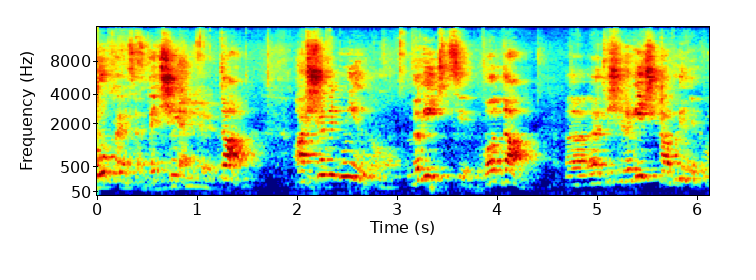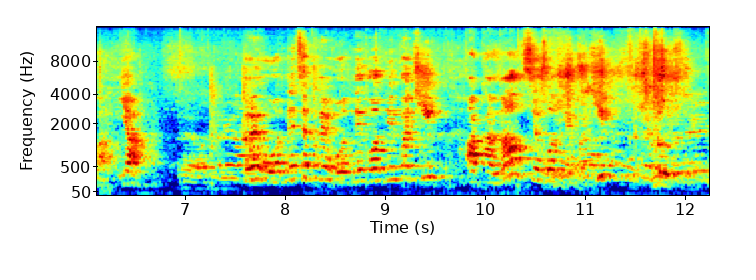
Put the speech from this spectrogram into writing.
Рухається, тече. Так. А що відмінного? В річці вода, е, точніше, річка виникла як? Природне, це природний водний потік, а канал це водний потік штучний.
